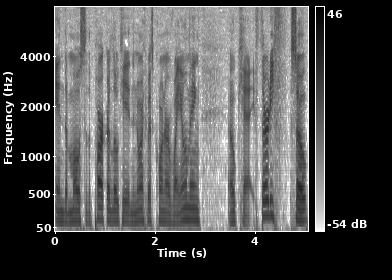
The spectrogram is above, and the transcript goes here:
and the most of the park are located in the northwest corner of Wyoming. Okay, 30 f- so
